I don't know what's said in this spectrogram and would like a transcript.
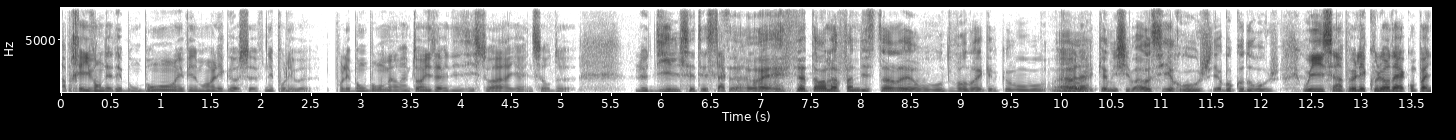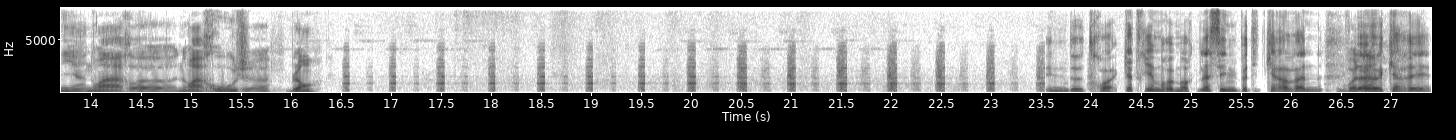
Après, ils vendaient des bonbons. Évidemment, les gosses venaient pour les, pour les bonbons, mais en même temps, ils avaient des histoires. Il y avait une sorte de. Le deal, c'était ça. Quoi. ouais, t'attends la fin de l'histoire et on, te vendrait quelques bonbons. Ah Voilà. ouais, Kamishibai. Ah, aussi rouge, il y a beaucoup de rouge. Oui, c'est un peu les couleurs de la compagnie hein, noir, euh, noir, rouge, euh, blanc. Une, deux, trois, quatrième remorque. Là, c'est une petite caravane Voilà. euh, carrée.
